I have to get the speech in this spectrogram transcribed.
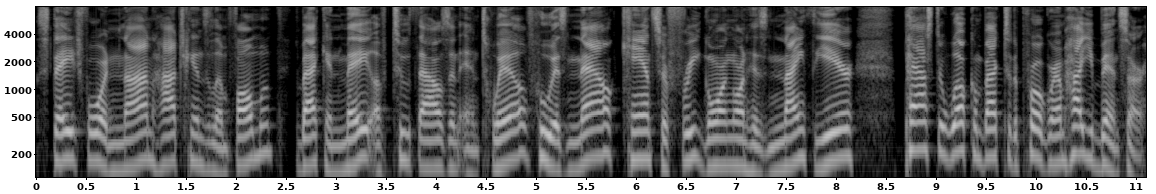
stage four non Hodgkin's lymphoma back in May of 2012, who is now cancer free, going on his ninth year. Pastor, welcome back to the program. How you been, sir?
